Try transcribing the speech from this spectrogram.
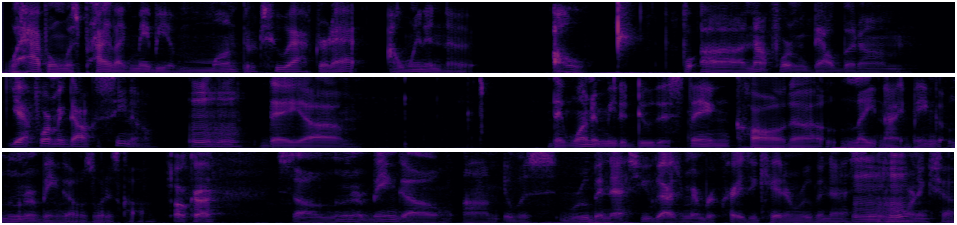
what happened was probably like maybe a month or two after that. I went into, oh, uh, not Fort McDowell, but um, yeah, Fort McDowell Casino. Mm-hmm. They um, they wanted me to do this thing called uh, late night bingo, lunar bingo is what it's called. Okay. So Lunar Bingo, um, it was Ruben S. You guys remember Crazy Kid and Ruben S. in the morning show?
